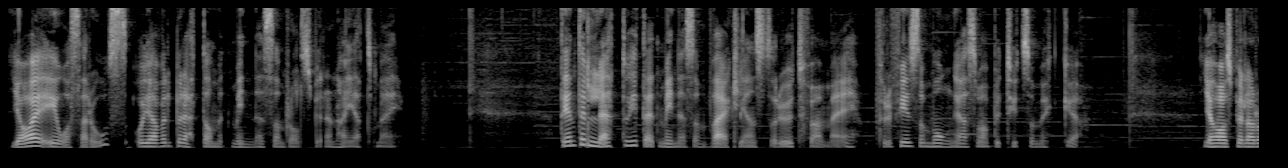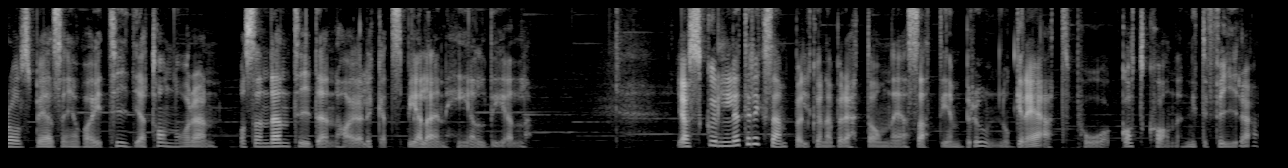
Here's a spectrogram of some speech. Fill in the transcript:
Jag är Åsa Ros och jag vill berätta om ett minne som rollspelen har gett mig. Det är inte lätt att hitta ett minne som verkligen står ut för mig, för det finns så många som har betytt så mycket. Jag har spelat rollspel sedan jag var i tidiga tonåren och sedan den tiden har jag lyckats spela en hel del. Jag skulle till exempel kunna berätta om när jag satt i en brunn och grät på Gotcon 94.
